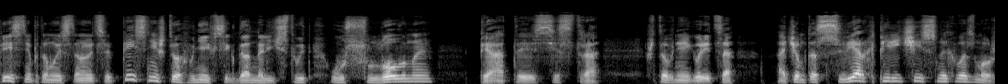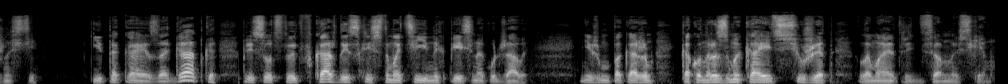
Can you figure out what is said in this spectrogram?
Песня потому и становится песней, что в ней всегда наличествует условная пятая сестра, что в ней говорится о чем-то сверхперечисленных возможностей. И такая загадка присутствует в каждой из хрестоматийных песен Акуджавы. Ниже мы покажем, как он размыкает сюжет, ломая традиционную схему.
